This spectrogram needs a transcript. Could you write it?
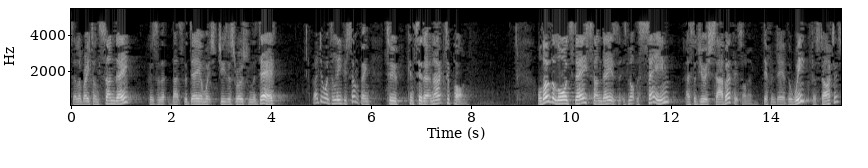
celebrate on Sunday, because that's the day on which Jesus rose from the dead. But I do want to leave you something to consider and act upon. Although the Lord's Day, Sunday, is, is not the same as the Jewish Sabbath, it's on a different day of the week, for starters.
